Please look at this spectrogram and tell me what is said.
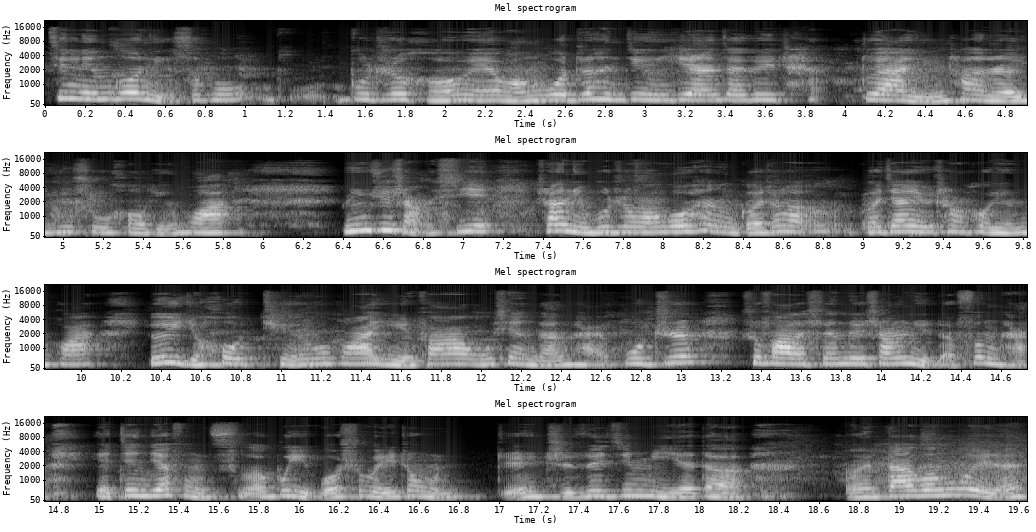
金陵歌女似乎不不知何为亡国之恨，竟依然在对对岸吟唱着玉树后庭花。名句赏析：商女不知亡国恨，隔江隔江犹唱后庭花。由一句后庭花引发无限感慨，不知抒发了谁对商女的愤慨，也间接讽刺了不以国事为重、纸醉金迷的嗯达官贵人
